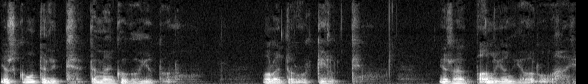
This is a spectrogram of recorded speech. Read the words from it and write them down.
Jos kuuntelit tämän koko jutun, olet ollut kiltti ja saat paljon joululahjoja.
